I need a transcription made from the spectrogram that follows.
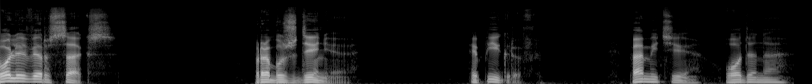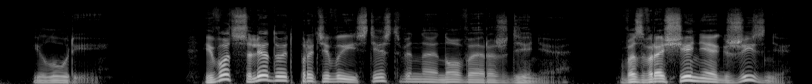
Оливер Сакс. Пробуждение. Эпиграф. Памяти Одена и Лурии. И вот следует противоестественное новое рождение. Возвращение к жизни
